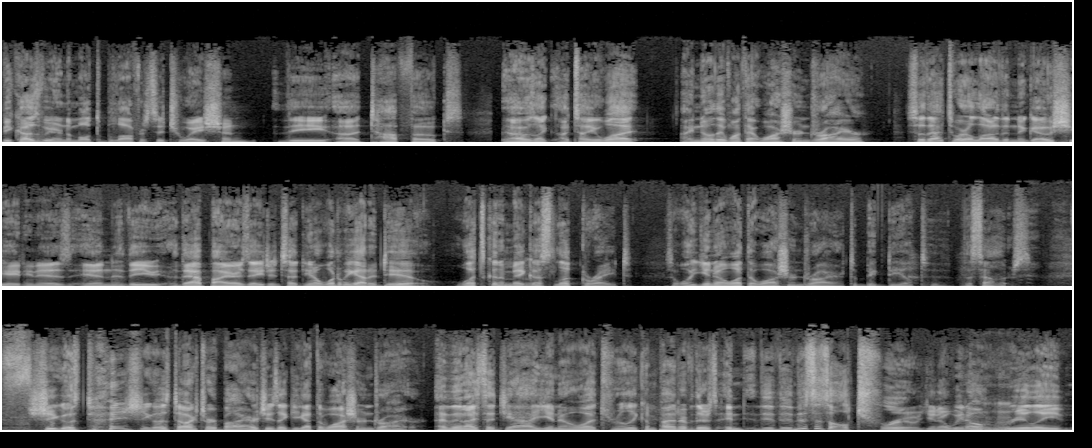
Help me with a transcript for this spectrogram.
because we were in a multiple offer situation, the uh, top folks, I was like, I tell you what, I know they want that washer and dryer. So that's where a lot of the negotiating is in the that buyer's agent said, you know, what do we got to do? What's going to make us look great? So well, you know what, the washer and dryer, it's a big deal to the sellers. She goes, she goes talk to her buyer. She's like, you got the washer and dryer. And then I said, yeah, you know what's really competitive. There's, and th- th- this is all true. You know, we don't really,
